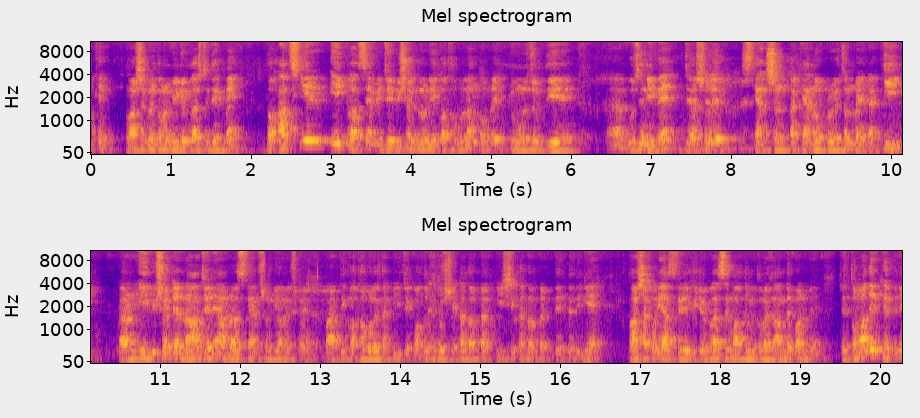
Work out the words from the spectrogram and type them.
ওকে তো আশা করি তোমরা ভিডিও ক্লাসটি দেখবে। তো আজকের এই ক্লাসে আমি যে বিষয়গুলো নিয়ে কথা বললাম, তোমরা একটু মনোযোগ দিয়ে বুঝে নিবে যে আসলে স্ক্যানশনটা কেন প্রয়োজন বা এটা কি? কারণ এই বিষয়টা না জেনে আমরা স্ক্যানশন নিয়ে অনেক সময় বাড়তি কথা বলে থাকি যে কতটুকু শেখা দরকার, কি শেখা দরকার ইত্যাদি নিয়ে। তো আশা করি আজকের এই ভিডিও ক্লাসের মাধ্যমে তোমরা জানতে পারবে যে তোমাদের ক্ষেত্রে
